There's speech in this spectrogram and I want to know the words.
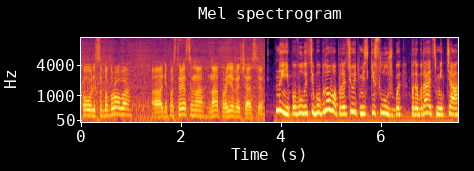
по улице Боброва непосредственно на проезжей части. Нині по вулиці Боброва працюють міські служби, перебирають сміття.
